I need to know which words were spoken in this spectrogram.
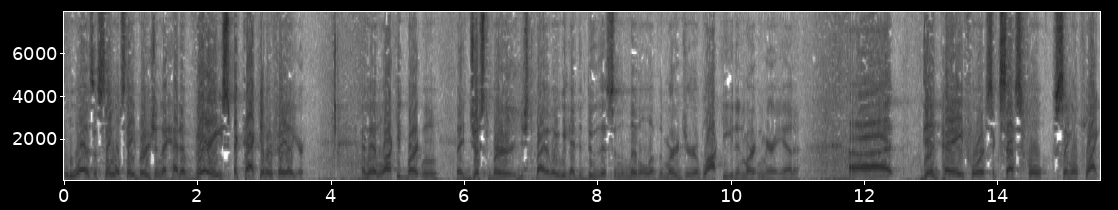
was a single stage version that had a very spectacular failure. And then Lockheed Martin, they just merged. By the way, we had to do this in the middle of the merger of Lockheed and Martin Marietta uh, did pay for a successful single flight,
